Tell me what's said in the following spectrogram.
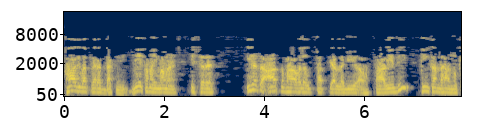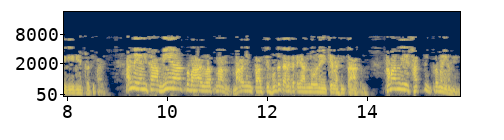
කාගේවත් වැරද්දක් නෙමෙයි. මේ තමයි මම ඉස්සර ඉහත ආත්ම භාවවල උත්පත්තිය ලැබිය අවස්ථාවේදී පින්කම් දහම් නොකිරීමේ ප්‍රතිඵලය. අන්න ඒ නිසා මේ ආත්ම භාවයවත් මං මරණින් පස්සේ හොඳ තැනකට යන්න ඕනේ කියලා හිතාගෙන. තමන්ගේ ශක්ති ප්‍රමේයයෙන්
